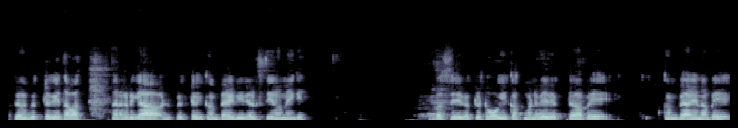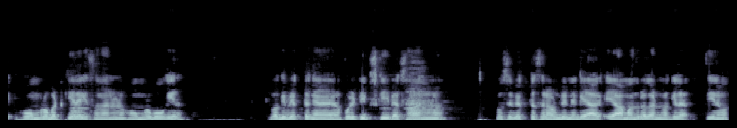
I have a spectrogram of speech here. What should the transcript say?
අපිම වෙක්ටර්ගේ තවත් තැනකට ගියා වෙක්ටර්ගේ කම්පැනි ඩීටේල්ස් තියෙනවා මේකේ. ඊට පස්සේ වෙක්ටර් ටෝග් එකක්ම නෙවෙයි වෙක්ටර් අපේ කම්පැනියන් අපේ හෝම් රොබොට් කියලා එකේ සඳහන් වෙනවා හෝම් රොබෝ කියලා. වගේ වෙක්ටර් ගැන පොඩි ටිප්ස් කීපයක් සඳහන් වෙනවා. ඊට පස්සේ වෙක්ටර් සරවුන්ඩින් එක එයා මඳුර ගන්නවා කියලා තියෙනවා.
